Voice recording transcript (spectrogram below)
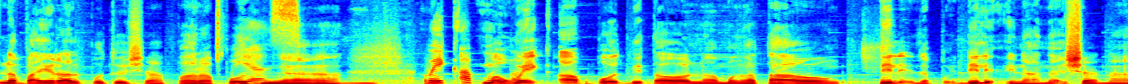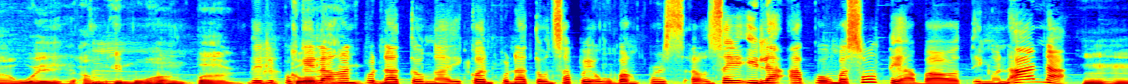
na viral po to siya para po yes. nga Mm. Wake up po ma-wake up po bitaw na mga taong dili na po dili inana siya na way ang Mm. imuhang pag Dili po Kuan. kailangan po nato nga ikon po nato unsa po yung ubang pers uh, unsay ilaa po masulti about ingon ana di mhm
